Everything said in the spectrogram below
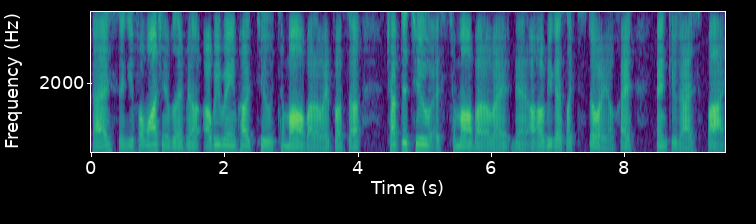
guys, thank you for watching, believe, know, I'll be reading part 2 tomorrow, by the way, first, uh, chapter 2 is tomorrow, by the way. Then I hope you guys like the story, okay? Thank you, guys. Bye.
